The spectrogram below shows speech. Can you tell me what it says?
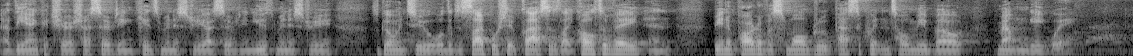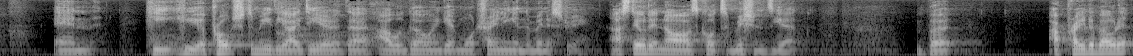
at the Anchor Church, I served in kids ministry, I served in youth ministry, I was going to all the discipleship classes like Cultivate, and being a part of a small group. Pastor Quentin told me about Mountain Gateway. And he, he approached to me the idea that I would go and get more training in the ministry. I still didn't know I was called to missions yet, but I prayed about it.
